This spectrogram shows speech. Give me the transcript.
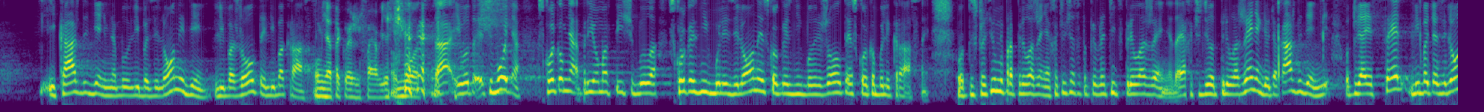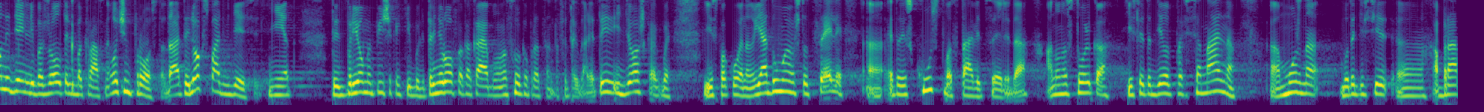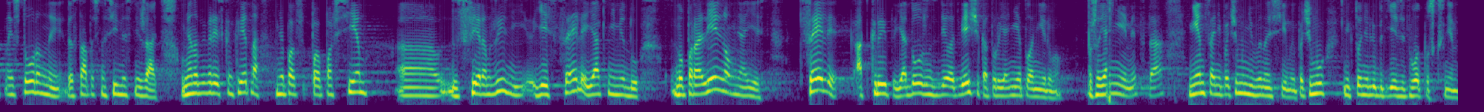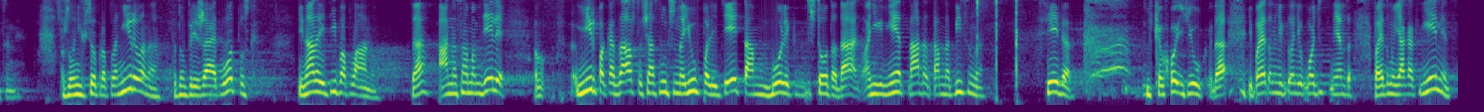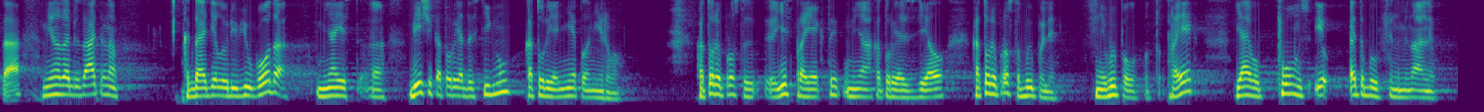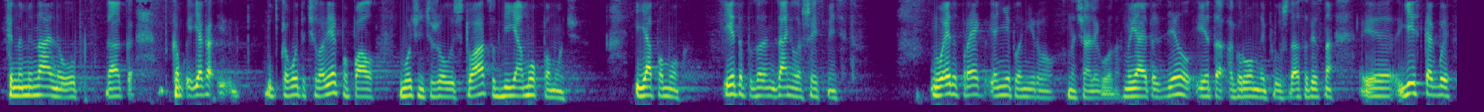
и каждый день у меня был либо зеленый день, либо желтый, либо красный. У меня такой же файл есть. Вот, да, и вот сегодня, сколько у меня приемов пищи было, сколько из них были зеленые, сколько из них были желтые, сколько были красные. Вот ты спросил меня про приложение, я хочу сейчас это превратить в приложение, да, я хочу сделать приложение, где у тебя каждый день, вот у тебя есть цель, либо у тебя зеленый день, либо желтый, либо красный. Очень просто, да, ты лег спать в 10? Нет. Ты, приемы пищи какие были, тренировка какая была, на сколько процентов и так далее. Ты идешь как бы и спокойно. Но я думаю, что цели, э, это искусство ставить цели, да, оно настолько, если это делать профессионально, э, можно вот эти все э, обратные стороны достаточно сильно снижать. У меня, например, есть конкретно, у меня по, по, по всем э, сферам жизни есть цели, я к ним иду. Но параллельно у меня есть цели открыты, я должен сделать вещи, которые я не планировал. Потому что я немец, да. Немцы, они почему невыносимы? Почему никто не любит ездить в отпуск с немцами? Потому что у них все пропланировано, потом приезжает в отпуск, и надо идти по плану, да. А на самом деле мир показал, что сейчас лучше на юг полететь, там более что-то, да. Они, нет, надо, там написано север. Какой юг, да? И поэтому никто не хочет с немцев. Поэтому я как немец, да, мне надо обязательно, когда я делаю ревью года, у меня есть э, вещи, которые я достигнул, которые я не планировал. Которые просто... Э, есть проекты у меня, которые я сделал, которые просто выпали. Мне выпал вот проект, я его полностью... И это был феноменальный, феноменальный опыт. Да? Я, какой-то человек попал в очень тяжелую ситуацию, где я мог помочь. И я помог. И это заняло 6 месяцев. Но этот проект я не планировал в начале года. Но я это сделал, и это огромный плюс. Да? Соответственно, э, есть как бы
